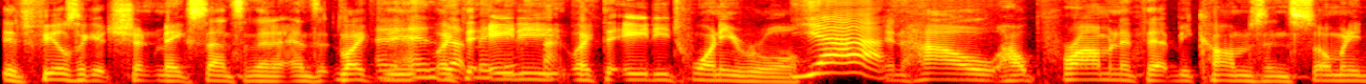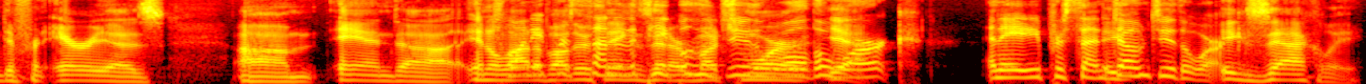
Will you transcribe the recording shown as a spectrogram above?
it feels like it shouldn't make sense and then it ends like the ends like the 80 sense. like the 80 20 rule. Yeah, And how how prominent that becomes in so many different areas um and uh in a lot of other things of the that are much who do more all the yeah. work, and eighty percent don't do the work. Exactly.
